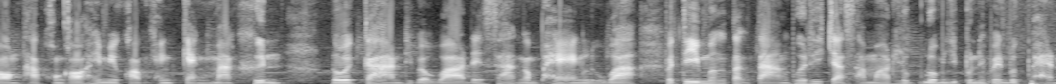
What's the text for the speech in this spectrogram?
กองทัพของเขาให้มีความแข็งแกร่งมากขึ้น โดยการที่แบบว่าได้สร้างกำแพงหรือว่าไปตีเมืองต่างๆ เพื่อที่จะสามารถรวบรวมญี่ปุ่นให้เป็นปึกแผ่น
